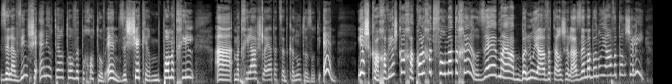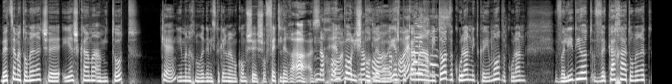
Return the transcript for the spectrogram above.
זה להבין שאין יותר טוב ופחות טוב. אין, זה שקר. מפה מתחיל, uh, מתחילה אשליית הצדקנות הזאת. אין. יש ככה ויש ככה, כל אחד פורמט אחר. זה מה בנוי האבטר שלה, זה מה בנוי האבטר שלי. בעצם את אומרת שיש כמה אמיתות, כן. אם אנחנו רגע נסתכל מהמקום ששופט לרעה, אז נכון, אין פה לשפוט נכון, לרעה. נכון, יש פה מה כמה. אמיתות וכולן מתקיימות וכולן ולידיות, וככה את אומרת,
